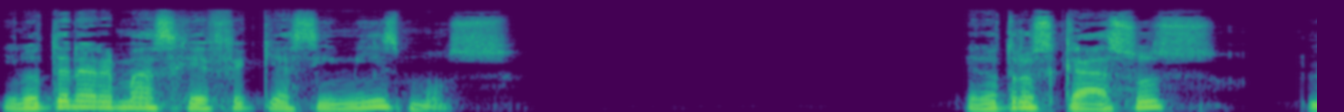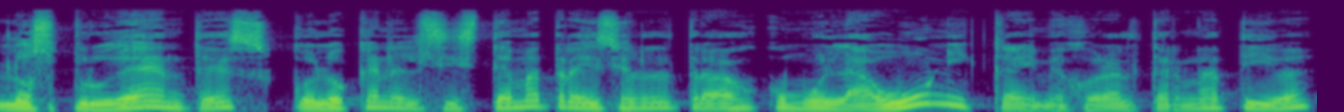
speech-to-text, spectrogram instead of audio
y no tener más jefe que a sí mismos. En otros casos, los prudentes colocan el sistema tradicional de trabajo como la única y mejor alternativa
